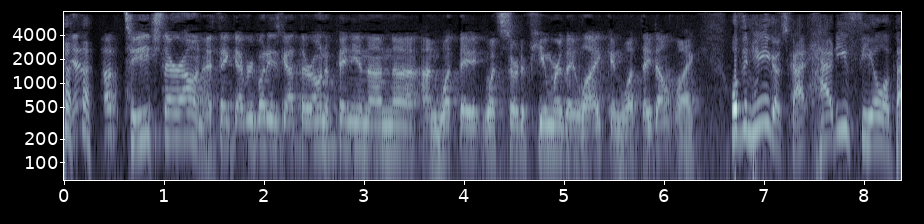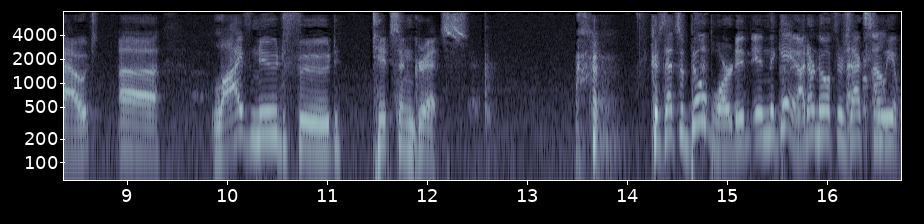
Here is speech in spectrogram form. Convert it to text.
yeah, uh, to each their own. I think everybody's got their own opinion on uh, on what they what sort of humor they like and what they don't like. Well, then here you go, Scott. How do you feel about uh, live nude food, tits and grits? Because that's a billboard in, in the game. I don't know if there's actually a,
